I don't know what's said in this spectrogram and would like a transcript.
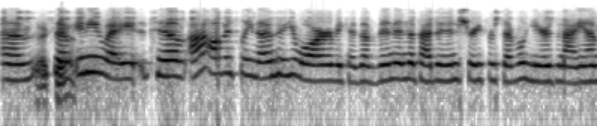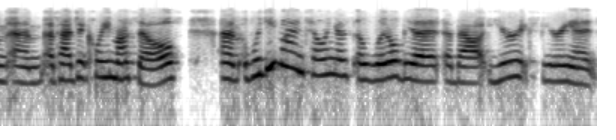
Um, so yeah. anyway, Tim, I obviously know who you are because I've been in the pageant industry for several years, and I am um, a pageant queen myself. Um, would you mind telling us a little bit about your experience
